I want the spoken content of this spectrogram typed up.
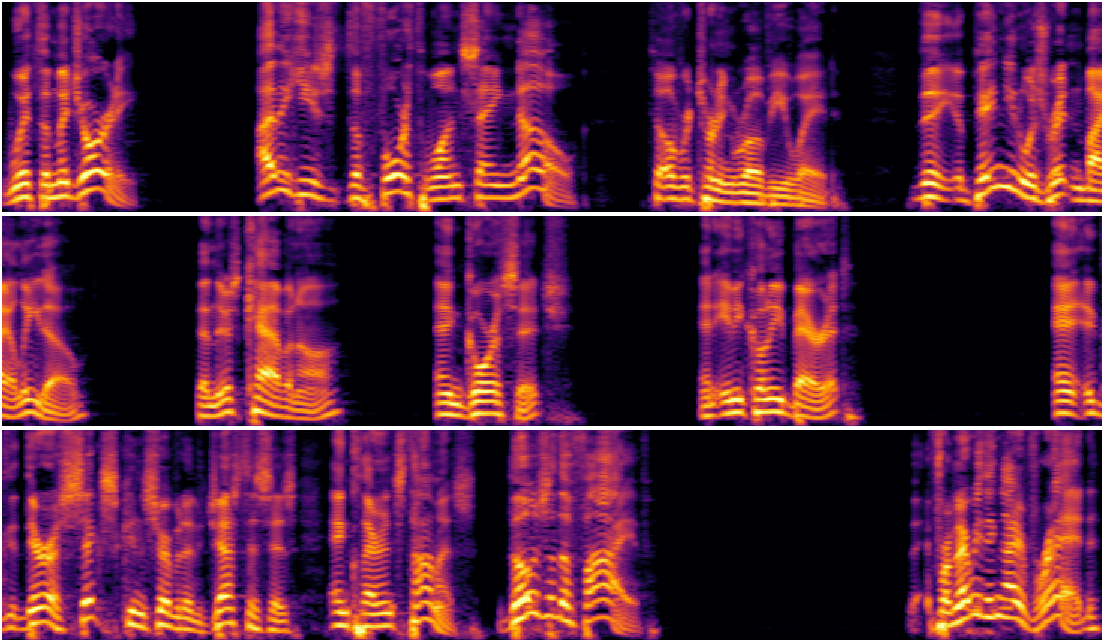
with the majority. I think he's the fourth one saying no to overturning Roe v. Wade. The opinion was written by Alito. Then there's Kavanaugh and Gorsuch and Amy Coney Barrett and uh, there are six conservative justices and Clarence Thomas. Those are the five. From everything I've read,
